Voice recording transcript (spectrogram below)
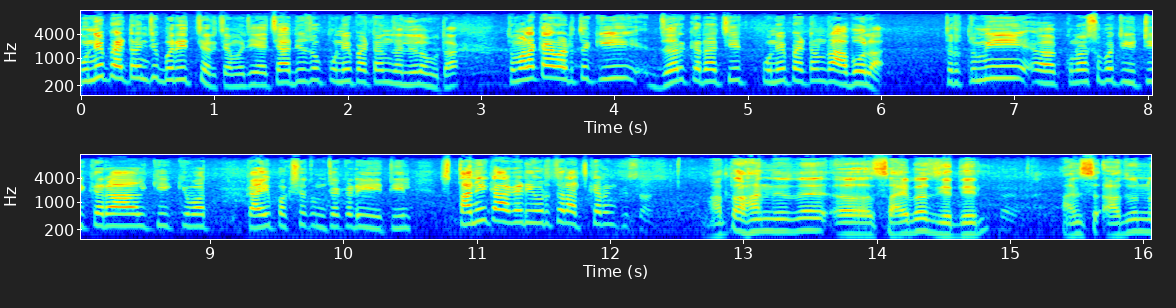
पुणे पॅटर्नची बरीच चर्चा म्हणजे याच्या आधी जो पुणे पॅटर्न झालेला होता तुम्हाला काय वाटतं की जर कदाचित पुणे पॅटर्न राबवला तर तुम्ही कुणासोबत युती कराल की किंवा काही पक्ष तुमच्याकडे येतील? स्थानिक आघाडीवरचं राजकारण कसं आता हा निर्णय साहेबच घेतील. आणि स- अजून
